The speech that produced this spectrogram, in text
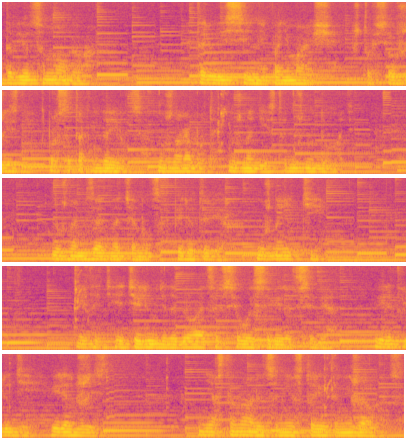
добьется многого. Это люди сильные, понимающие, что все в жизни просто так не дается. Нужно работать, нужно действовать, нужно думать. Нужно обязательно тянуться вперед и вверх. Нужно идти. Эти, эти люди добиваются всего, если верят в себя, верят в людей, верят в жизнь. Не останавливаются, не устают и не жалуются.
